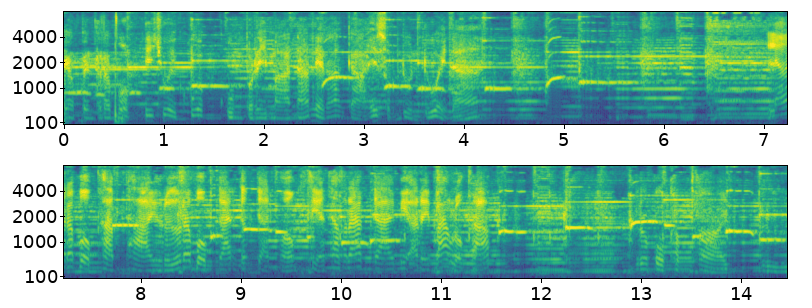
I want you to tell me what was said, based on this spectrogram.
ยังเป็นระบบที่ช่วยควบคุมปริมาณน้ำในร่างกายให้สมดุลด้วยนะ แล้วระบบขับถ่ายหรือระบบการกำจัดของเสียทางร่างกายมีอะไรบ้างหรอครับ ระบบขับถ่าย หรือ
